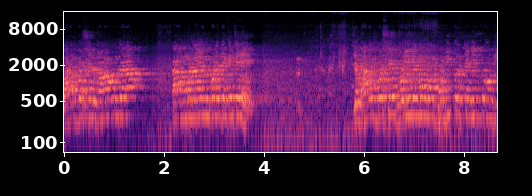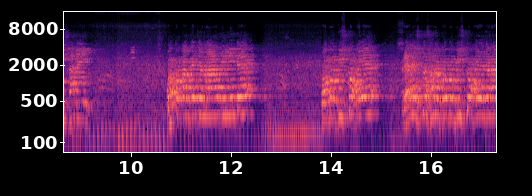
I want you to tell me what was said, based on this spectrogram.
ভারতবর্ষের জনগণ যারা তারা মূল্যায়ন করে দেখেছে যে ভারতবর্ষের গরিব এবং মধ্যবিত্ত শ্রেণির কোনো দিশা নেই। গতকালকে যে নয়াদিল্লিতে পদপিষ্ট হয়ে, রেল স্টেশনে পদপিষ্ট হয়ে যারা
